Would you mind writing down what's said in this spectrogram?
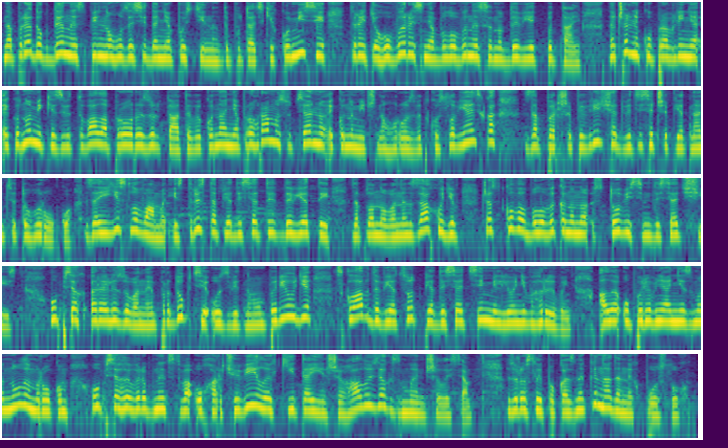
На порядок денний спільного засідання постійних депутатських комісій 3 вересня було винесено 9 питань. Начальник управління економіки звітувала про результати виконання програми соціально-економічного розвитку Слов'янська за перше півріччя 2015 року. За її словами, із 359 запланованих заходів частково було виконано 186. Обсяг реалізованої продукції у звітному періоді склав 957 мільйонів гривень. Але у порівнянні з минулим роком обсяги виробництва у харчовій, легкій та інших галузях зменшилися. Зросли показники наданих послуг.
